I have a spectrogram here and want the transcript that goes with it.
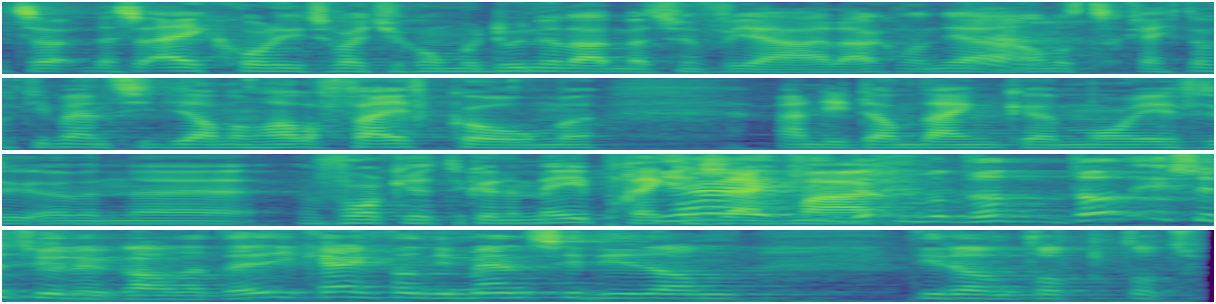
Dat is, dat is eigenlijk gewoon iets wat je gewoon moet doen inderdaad met zo'n verjaardag. Want ja, Ja. anders krijg je toch die mensen die dan om half vijf komen en die dan denken mooi even een, eh, een vorkje te kunnen meeprikken, Ja, zeg maar. Dat, dat, dat is natuurlijk altijd. Hè. Je krijgt dan die mensen die dan, die dan tot, tot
